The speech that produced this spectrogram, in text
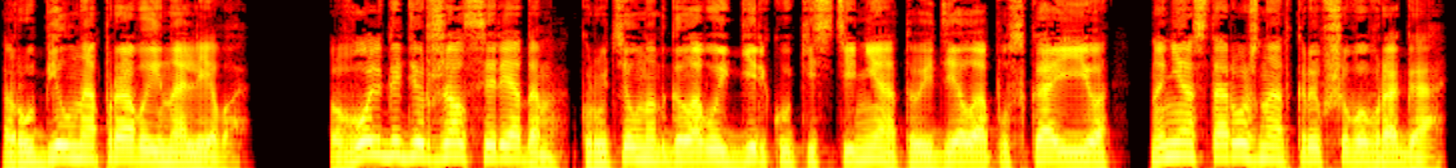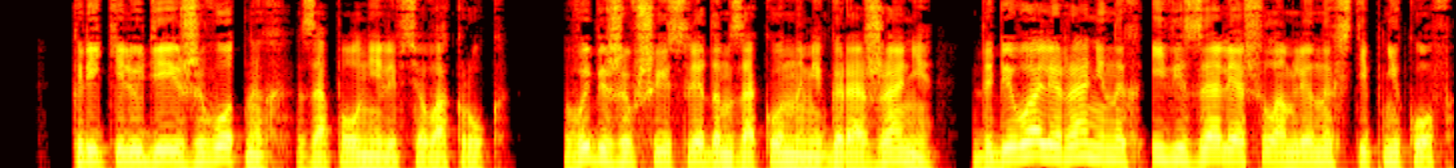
рубил направо и налево. Вольга держался рядом, крутил над головой гирьку кистеня, то и дело опуская ее на неосторожно открывшего врага. Крики людей и животных заполнили все вокруг. Выбежавшие следом законными горожане добивали раненых и вязали ошеломленных степняков.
